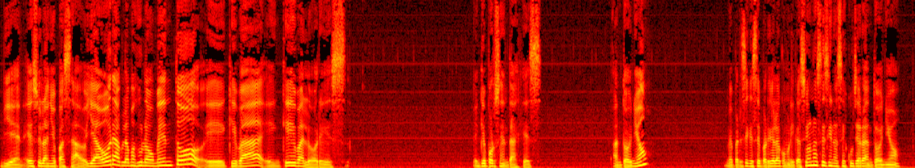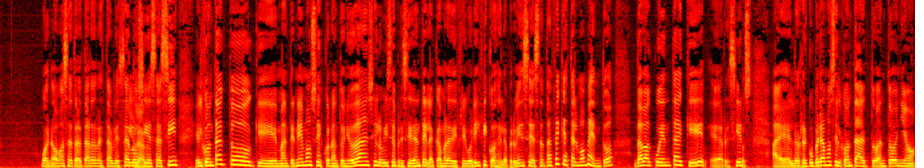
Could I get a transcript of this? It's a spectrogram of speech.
Bien, eso el año pasado. Y ahora hablamos de un aumento eh, que va en qué valores, en qué porcentajes. Antonio, me parece que se perdió la comunicación, no sé si nos escuchará Antonio. Bueno, vamos a tratar de restablecerlo si es así. El contacto que mantenemos es con Antonio D'Angelo, vicepresidente de la Cámara de Frigoríficos de la provincia de Santa Fe, que hasta el momento daba cuenta que eh, recién eh, lo recuperamos el contacto. Antonio,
